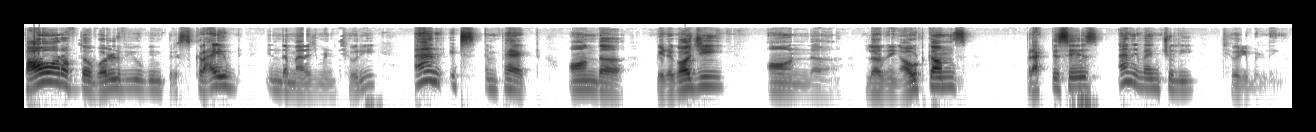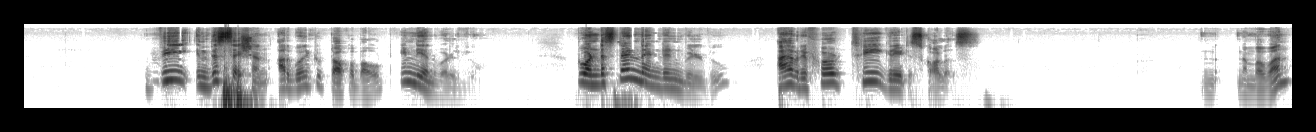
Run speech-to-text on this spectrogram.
power of the worldview being prescribed in the management theory and its impact on the pedagogy, on uh, learning outcomes, practices and eventually theory building. We in this session are going to talk about Indian worldview. To understand the Indian worldview, I have referred three great scholars. N number 1,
